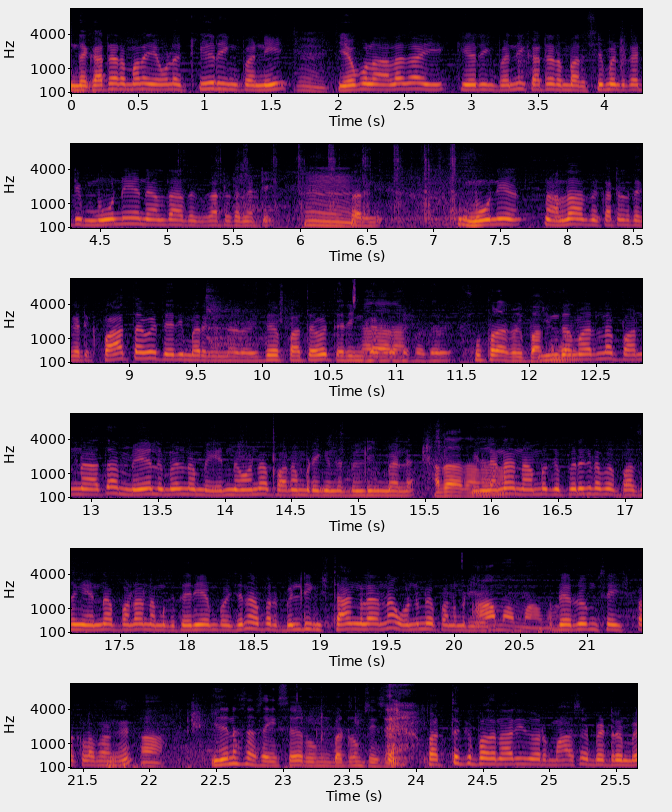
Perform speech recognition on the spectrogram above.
இந்த கட்டடமெல்லாம் எவ்வளோ கீரிங் பண்ணி எவ்வளோ அழகாக கீரிங் பண்ணி கட்டடம் பாரு சிமெண்ட் கட்டி மூணே நாள் தான் அதுக்கு கட்டடம் கட்டி. பாருங்க. மூணே நல்லா அந்த கட்டடத்தை கட்டி. பார்த்தாவே தெரியும் பாருங்க இதை பார்த்தாவே தெரியும் சூப்பராக இந்த மாதிரிலாம் பண்ணால் தான் மேலும் மேலும் நம்ம என்ன வேணால் பண்ண முடியும் இந்த பில்டிங் மேலே. இல்லைன்னா நமக்கு பிறகு நம்ம பசங்க என்ன பண்ணா நமக்கு தெரியாம போச்சுன்னா அப்புறம் பில்டிங் ஸ்ட்ராங்லான்னா ஒன்றுமே பண்ண ஆமாம் அப்படியே ரூம் சைஸ் பார்க்கலாம் வாங்க. இது என்ன sir size room bedroom size பத்துக்கு பதினாறு இது ஒரு மாஸ்டர் பெட்ரூம்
